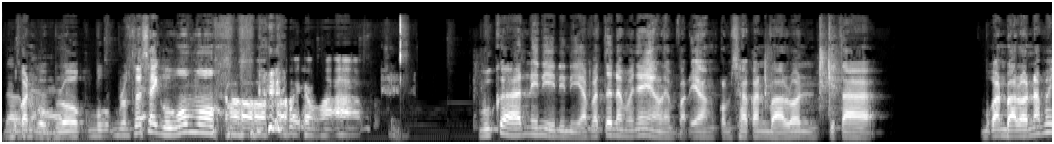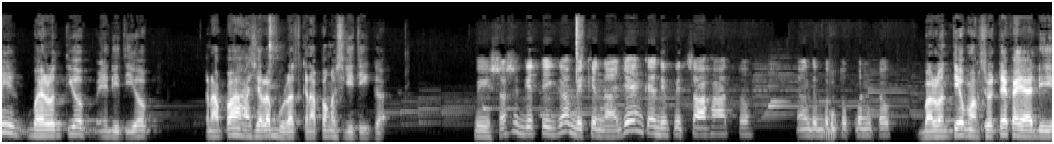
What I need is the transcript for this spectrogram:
bukan goblok, Bu- belum selesai gue ngomong. air. Oh, ya maaf. Bukan ini ini nih apa tuh namanya yang lempar yang kalau misalkan balon kita bukan balon apa ya balon tiup ya ditiup. Kenapa hasilnya bulat? Kenapa nggak segitiga? Bisa segitiga bikin aja yang kayak di pizza hut tuh. Yang dibentuk-bentuk. Balon tiup maksudnya kayak di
